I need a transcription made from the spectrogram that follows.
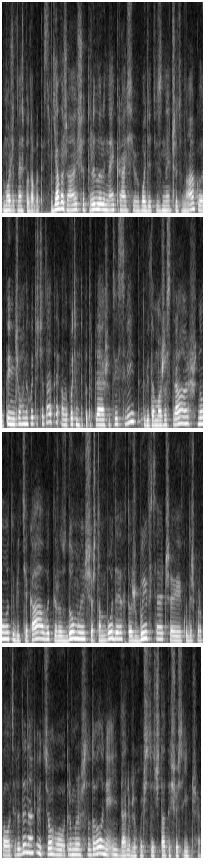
можуть не сподобатись. Я вважаю, що трилери найкраще виводять із нечитана, коли ти нічого не хочеш читати, але потім ти потрапляєш у цей світ. Тобі там може страшно, тобі цікаво, ти роздумуєш, що ж там буде, хто ж бився, чи куди ж пропала ця людина. І від цього отримуєш задоволення, і далі вже хочеться читати щось інше.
